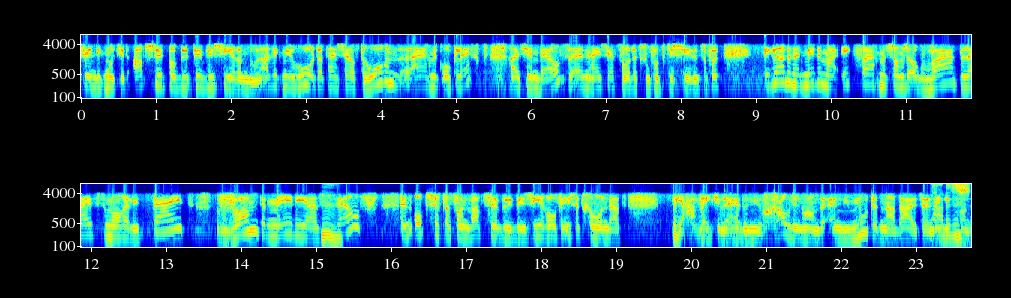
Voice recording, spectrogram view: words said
Vind ik, moet je het absoluut pub- publiceren doen. Als ik nu hoor dat hij zelf de horen eh, eigenlijk oplegt. Als je hem belt en hij zegt wordt het gepubliceerd enzovoort. Ik laat het in het midden, maar ik vraag me soms ook waar blijft de moraliteit van de media zelf ten opzichte van wat ze publiceren? Of is het gewoon dat, ja, weet je, we hebben nu goud in handen en nu moet het naar buiten. En Nou, ik is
